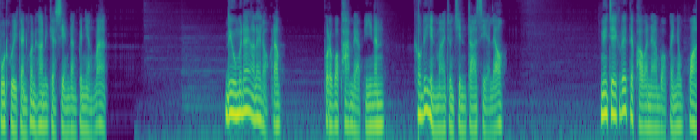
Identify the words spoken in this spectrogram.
พูดคุยกันค่อนข้างที่จะเสียงดังเป็นอย่างมาก ดิวไม่ได้อะไรหรอกครับเพราะว่าภาพแบบนี้นั้น เขาได้เห็นมาจนชินตาเสียแล้ว ในใจก็ได้แต่ภาวนาบอกไปนะว่า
